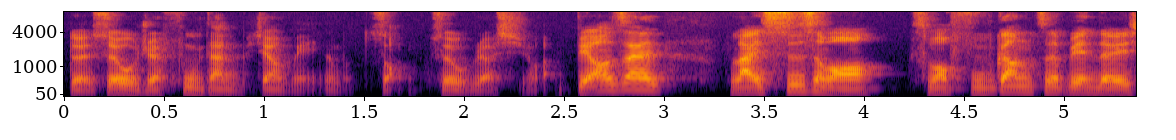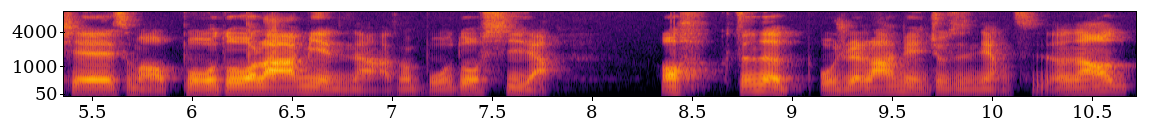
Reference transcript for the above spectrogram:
对，所以我觉得负担比较没那么重，所以我比较喜欢。不要再来吃什么什么福冈这边的一些什么博多拉面呐，什么博多系啊，哦，真的，我觉得拉面就是那样子。然后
